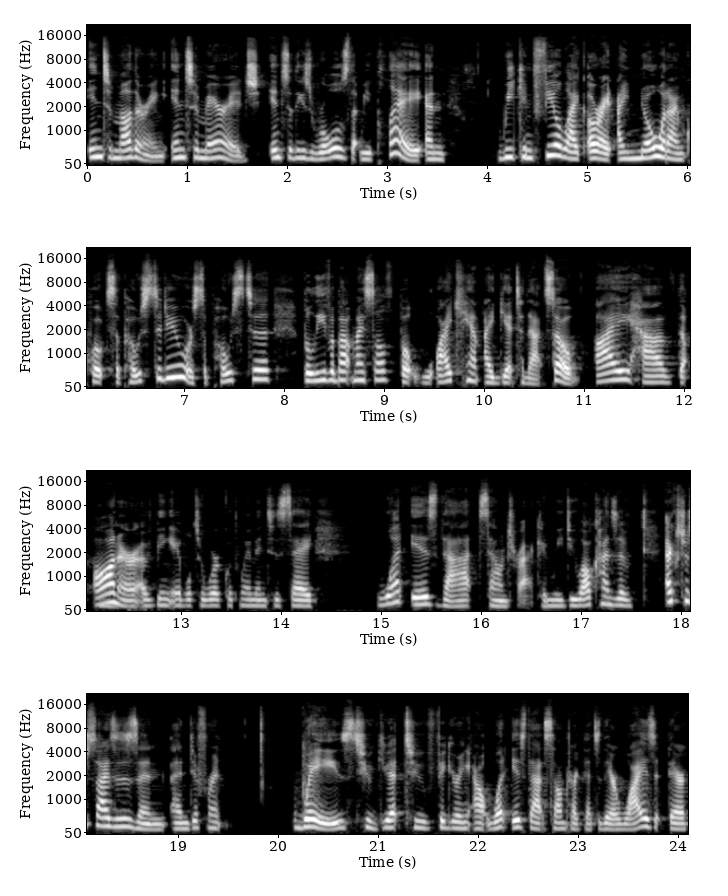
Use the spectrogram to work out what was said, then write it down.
into mothering, into marriage, into these roles that we play. And we can feel like, all right, I know what I'm, quote, supposed to do or supposed to believe about myself, but why can't I get to that? So I have the honor of being able to work with women to say, what is that soundtrack? And we do all kinds of exercises and, and different ways to get to figuring out what is that soundtrack that's there why is it there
